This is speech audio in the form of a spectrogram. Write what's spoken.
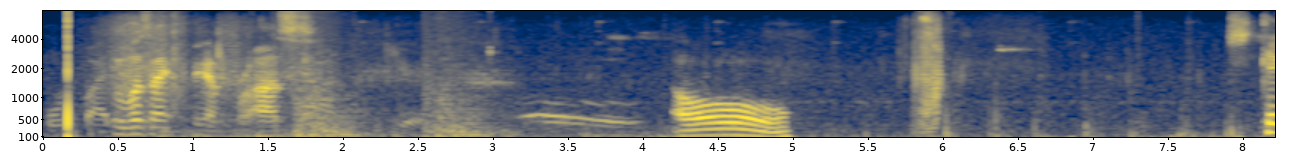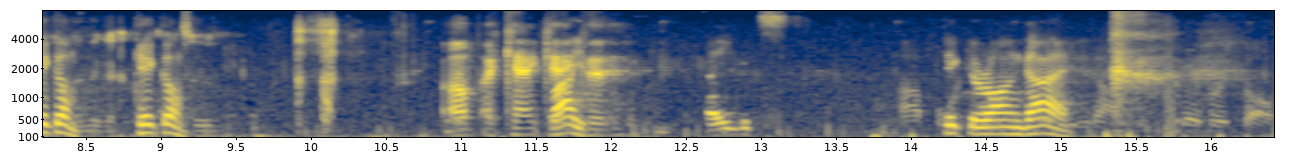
Fortify Who was I? We got Frost. secure. Oh. Oh. Kick him. that Kick him. too. Oh, I can't kick Why? it. I gets Op 4 picked the wrong guy. located hostage. Prepare for assault.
